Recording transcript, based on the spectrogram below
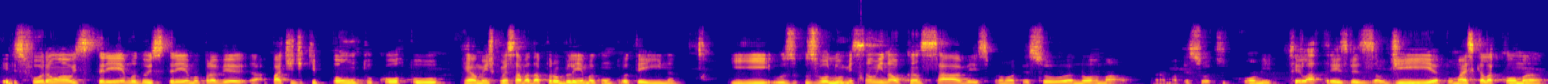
eles foram ao extremo do extremo para ver a partir de que ponto o corpo realmente começava a dar problema com proteína e os, os volumes são inalcançáveis para uma pessoa normal. Né? Uma pessoa que come, sei lá, três vezes ao dia, por mais que ela coma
